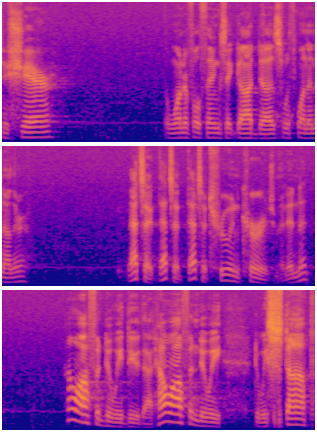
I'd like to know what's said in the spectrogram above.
to share the wonderful things that God does with one another? That's a, that's a, that's a true encouragement, isn't it? How often do we do that? How often do we, do we stop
